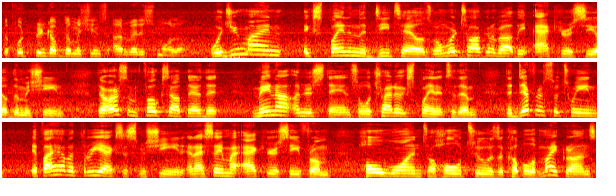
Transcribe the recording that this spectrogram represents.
the footprint of the machines are very smaller. Would you mind explaining the details when we're talking about the accuracy of the machine? There are some folks out there that may not understand, so we'll try to explain it to them. The difference between if I have a three axis machine and I say my accuracy from hole one to hole two is a couple of microns,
